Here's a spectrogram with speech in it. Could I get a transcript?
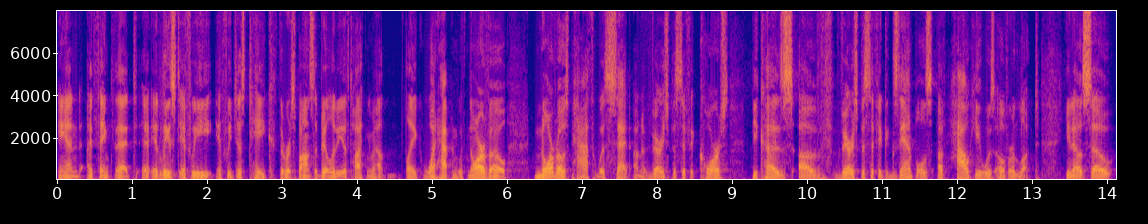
and I think that at least if we if we just take the responsibility of talking about like what happened with Norvo, Norvo's path was set on a very specific course because of very specific examples of how he was overlooked. You know, so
